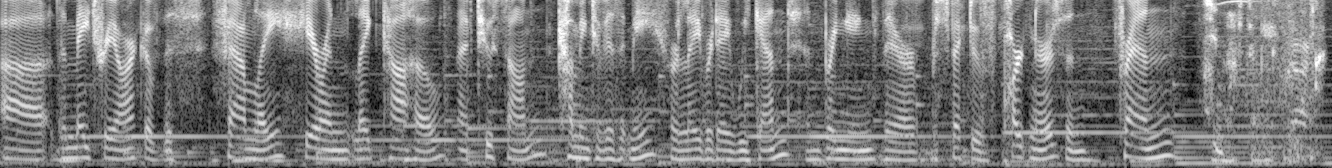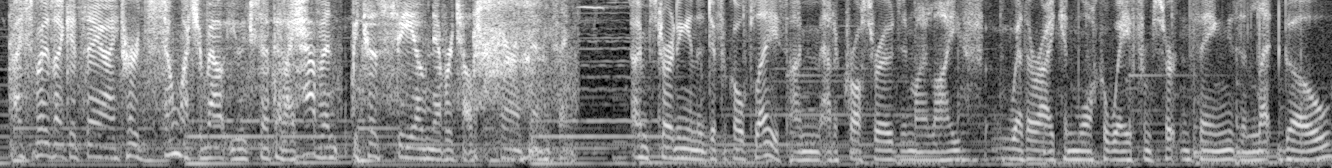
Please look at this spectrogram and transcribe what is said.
uh, the matriarch of this family here in Lake Tahoe. I have two sons coming to visit me for Labor Day weekend and bringing their respective partners and friends. You have to meet Luke. I suppose I could say I heard so much about you, except that I haven't because Theo never tells his parents anything. I'm starting in a difficult place. I'm at a crossroads in my life, whether I can walk away from certain things and let go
